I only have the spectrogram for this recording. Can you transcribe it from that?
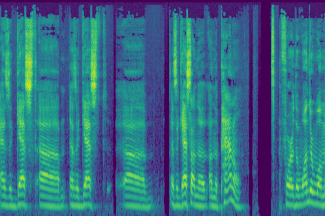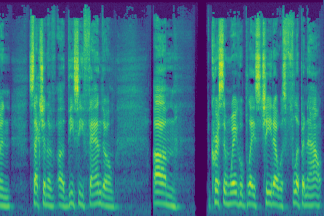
as a guest, um, as a guest, uh, as a guest on the on the panel for the Wonder Woman section of uh, DC Fandome. Um, Kristen Wiig, who plays Cheetah, was flipping out,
